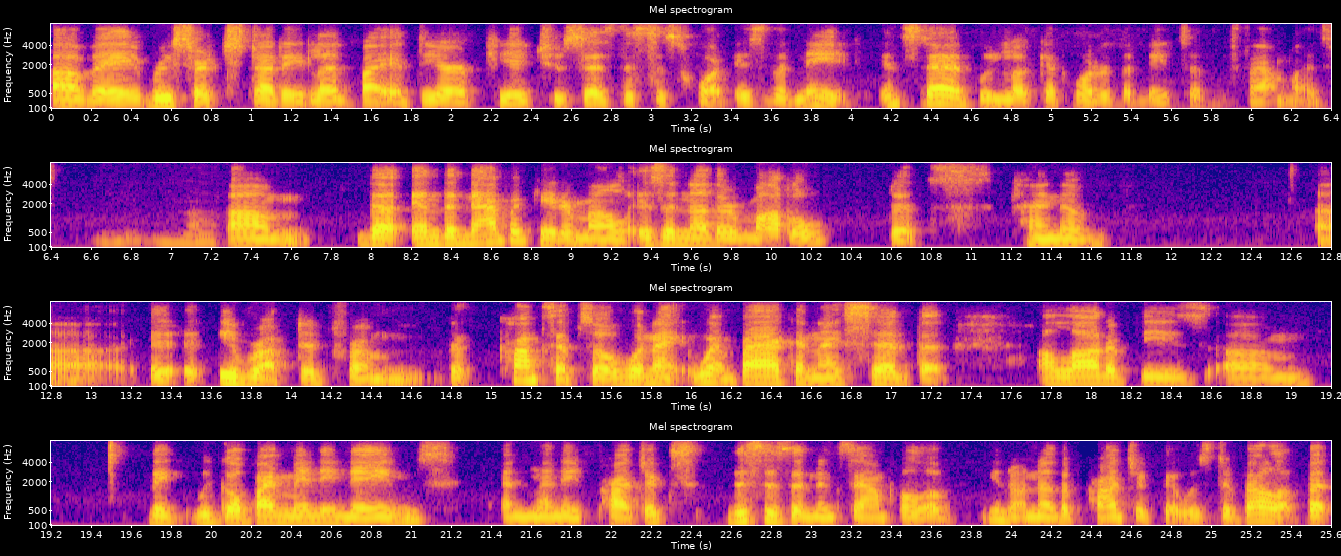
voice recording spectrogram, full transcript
of a research study led by a DRPH who says this is what is the need. Instead, we look at what are the needs of the families. Mm-hmm. Um, the, and the navigator model is another model that's kind of uh, erupted from the concept. So when I went back and I said that a lot of these, um, they, we go by many names and many projects. This is an example of, you know, another project that was developed, but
